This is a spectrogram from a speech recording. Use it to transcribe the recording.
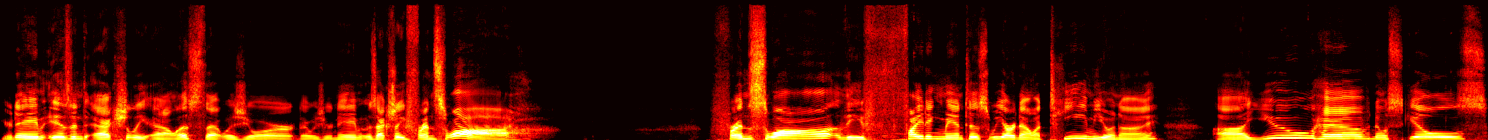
Your name isn't actually Alice. That was your that was your name. It was actually Francois. Francois, the fighting mantis. We are now a team, you and I. Uh, you have no skills,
